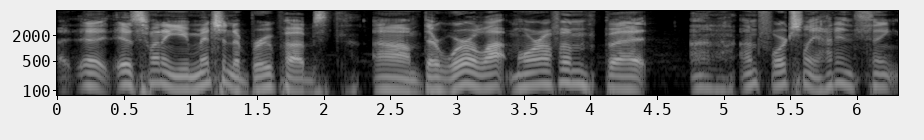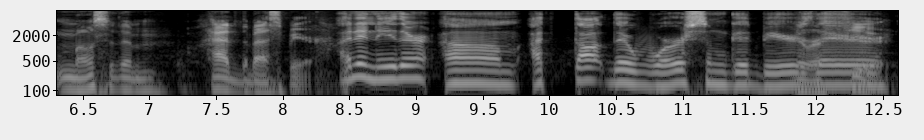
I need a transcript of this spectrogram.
uh, it's funny you mentioned the brew pubs. Um, there were a lot more of them, but uh, unfortunately, I didn't think most of them had the best beer. I didn't either. Um, I thought there were some good beers There there, few,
